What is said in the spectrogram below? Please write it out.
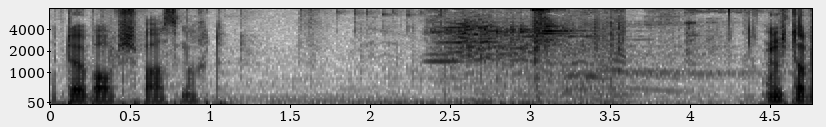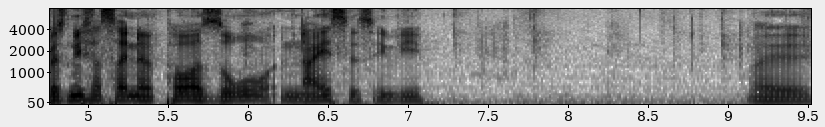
Ob der überhaupt Spaß macht. Und ich glaube jetzt nicht, dass seine Power so nice ist irgendwie. Weil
